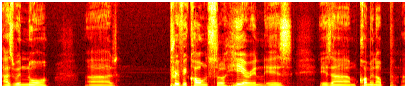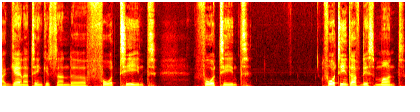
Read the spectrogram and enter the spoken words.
as we know, uh, Privy Council hearing is is um coming up again. I think it's on the 14th, 14th, 14th of this month.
